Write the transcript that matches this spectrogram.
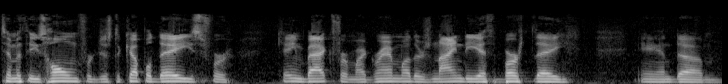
Timothy's home for just a couple days. For came back for my grandmother's 90th birthday, and um,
